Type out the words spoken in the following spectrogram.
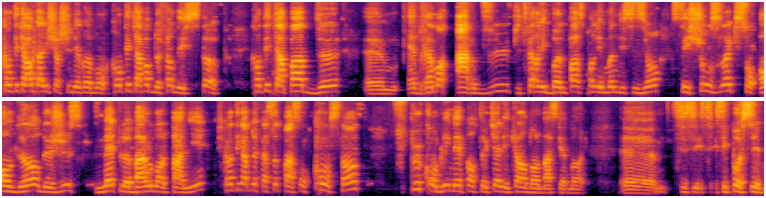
Quand tu es capable d'aller chercher des rebonds, quand tu es capable de faire des stops, quand tu es capable de euh, être vraiment ardu, puis de faire les bonnes passes, prendre les bonnes décisions, ces choses-là qui sont en dehors de juste mettre le ballon dans le panier. Puis quand tu es capable de faire ça de façon constante, tu peux combler n'importe quel écart dans le basketball. Euh, c'est possible.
